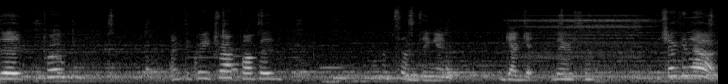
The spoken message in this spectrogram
the probe at the great drop off is something gotta get there, so check it out.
